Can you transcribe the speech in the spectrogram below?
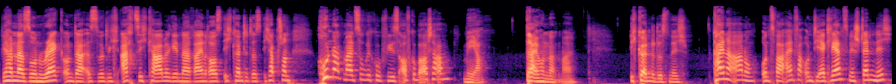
wir haben da so ein Rack und da ist wirklich 80 Kabel gehen da rein, raus. Ich könnte das, ich habe schon 100 Mal zugeguckt, wie die es aufgebaut haben. Mehr. 300 Mal. Ich könnte das nicht. Keine Ahnung. Und zwar einfach, und die erklären es mir ständig.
